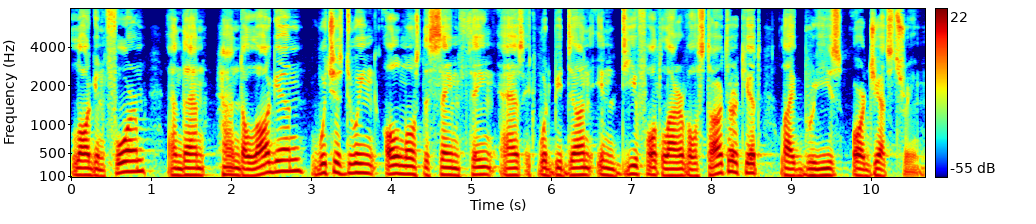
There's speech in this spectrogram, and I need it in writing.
login form, and then handle login, which is doing almost the same thing as it would be done in default Laravel starter kit like Breeze or Jetstream.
